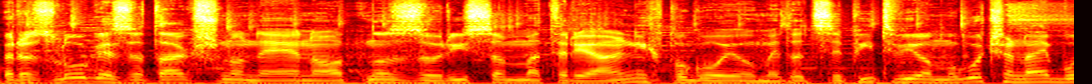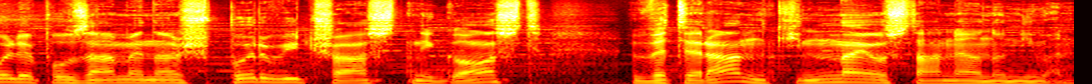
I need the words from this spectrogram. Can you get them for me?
Razloge za takšno neenotnost z orisom materialnih pogojev med odcepitvijo mogoče najbolje povzame naš prvi častni gost, veteran, ki naj ostane anonimen.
